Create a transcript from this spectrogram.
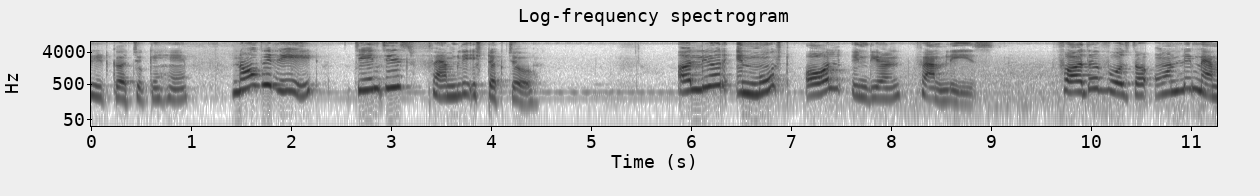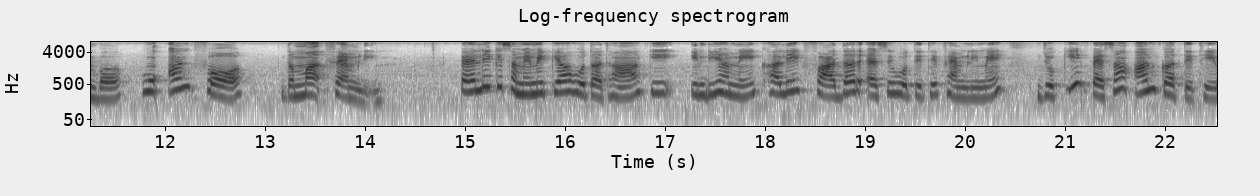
रीड कर चुके हैं। Now we read changes family structure Earlier in most all Indian families, father was the only member who earned for the family. पहले के समय में क्या होता था कि इंडिया में खाली एक फादर ऐसे होते थे फैमिली में जो कि पैसा अर्न करते थे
